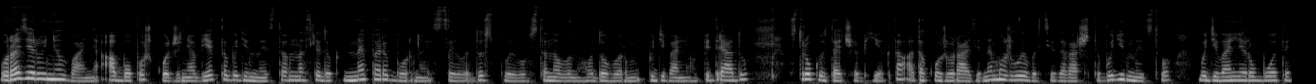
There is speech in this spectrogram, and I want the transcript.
У разі руйнування або пошкодження об'єкта будівництва внаслідок непереборної сили до спливу встановленого договором будівельного підряду, строку здачі об'єкта, а також у разі неможливості завершити будівництво, будівельні роботи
